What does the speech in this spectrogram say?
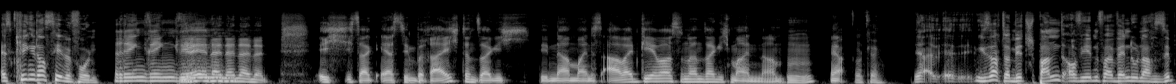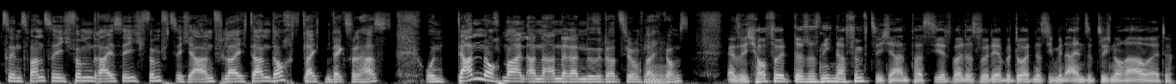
es klingelt das Telefon. Ring, ring, ring. nee, nein, nein, nein, nein. Ich, ich sag erst den Bereich, dann sage ich den Namen meines Arbeitgebers und dann sage ich meinen Namen. Mhm. Ja. Okay. Ja, äh, wie gesagt, dann wird spannend auf jeden Fall, wenn du nach 17, 20, 35, 50 Jahren vielleicht dann doch vielleicht einen Wechsel hast und dann nochmal an eine andere Situation vielleicht Mhm. kommst. Also ich hoffe, dass es nicht nach 50 Jahren passiert, weil das würde ja bedeuten, dass ich mit 71 noch arbeite.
